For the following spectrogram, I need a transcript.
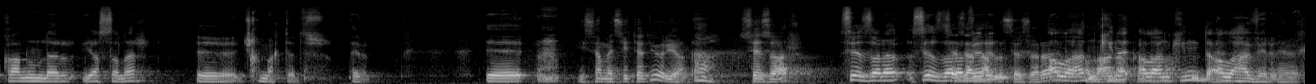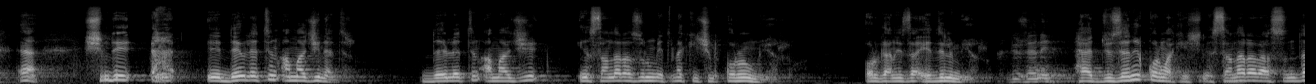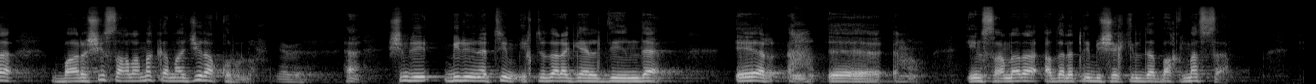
kanunlar, yasalar e, çıkmaktadır. Evet. E, İsa Mesih de diyor ya, Sezar, Sezar'a Sezar'a Sezar'ın verin. Sezar'a, Allah'ınkine Allah'ın hakkı Allah'ınkini de Allah'a. Allah'a verin. Evet. He. Şimdi e, devletin amacı nedir? Devletin amacı insanlara zulmetmek için kurulmuyor. Organize edilmiyor. düzeni. He, düzeni kurmak için insanlar arasında barışı sağlamak amacıyla kurulur. Evet. Ha, şimdi bir yönetim iktidara geldiğinde eğer e, insanlara adaletli bir şekilde bakmazsa,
